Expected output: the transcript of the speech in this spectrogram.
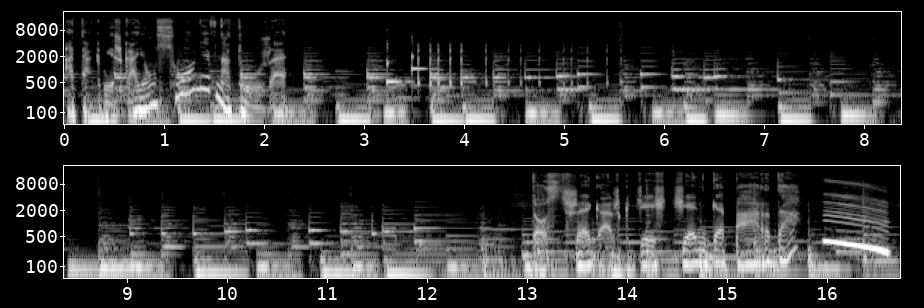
A tak mieszkają słonie w naturze. Dostrzegasz gdzieś cień geparda? Oh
